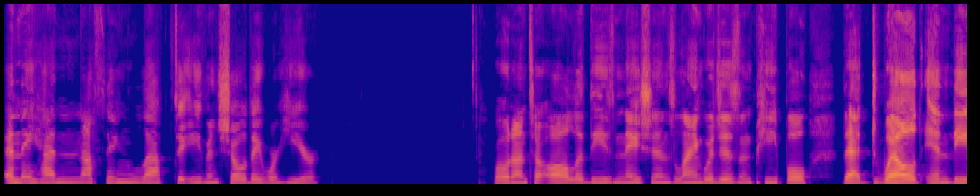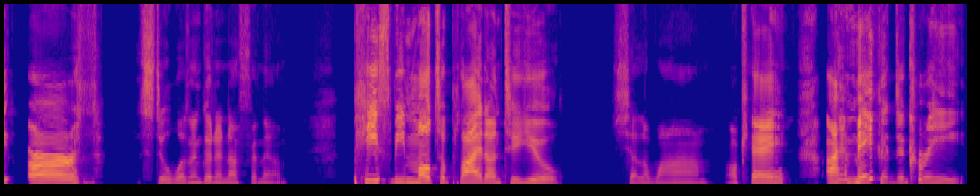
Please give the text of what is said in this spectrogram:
and they had nothing left to even show they were here. Wrote unto all of these nations, languages, and people that dwelled in the earth. Still wasn't good enough for them. Peace be multiplied unto you. Shalom. Okay. I make a decree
